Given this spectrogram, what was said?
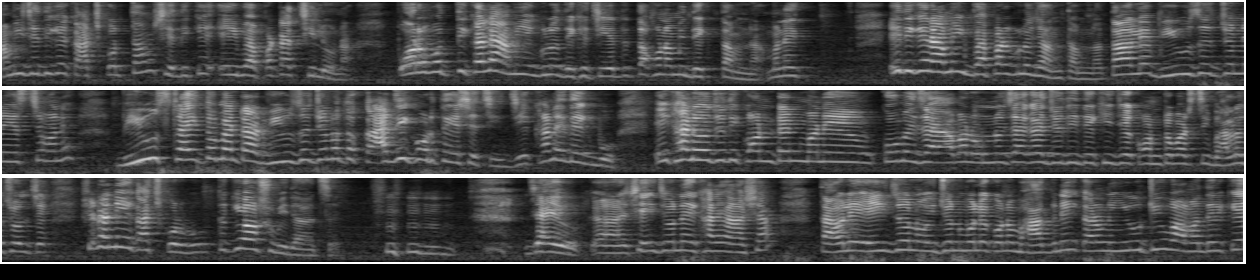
আমি যেদিকে কাজ করতাম, সেদিকে এই ব্যাপারটা ছিল না। পরবর্তীকালে আমি এগুলো দেখেছি। এদের তখন আমি দেখতাম না। মানে এদিকের আমি ব্যাপারগুলো জানতাম না। তাহলে ভিউজের জন্য এসছে মানে ভিউজটাই তো ম্যাটার ভিউজের জন্য তো কাজই করতে এসেছি। যেখানে দেখব, এখানেও যদি কন্টেন্ট মানে কমে যায়, আবার অন্য জায়গায় যদি দেখি যে কন্ট্রোভার্সি ভালো চলছে, সেটা নিয়ে কাজ করব, তো কী অসুবিধা আছে? যাই হোক সেই জন্য এখানে আসা। তাহলে এইজন ওইজন বলে কোনো ভাগ নেই। কারণ ইউটিউব আমাদেরকে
